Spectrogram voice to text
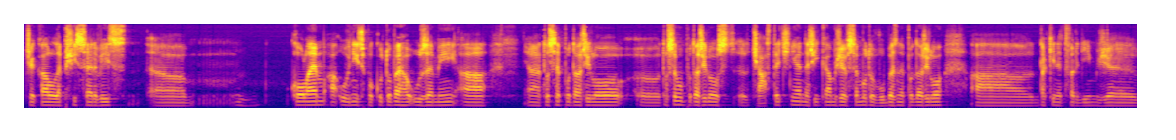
čekal lepší servis kolem a uvnitř pokutového území a to se, podařilo, e, to se mu podařilo částečně, neříkám, že se mu to vůbec nepodařilo a taky netvrdím, že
